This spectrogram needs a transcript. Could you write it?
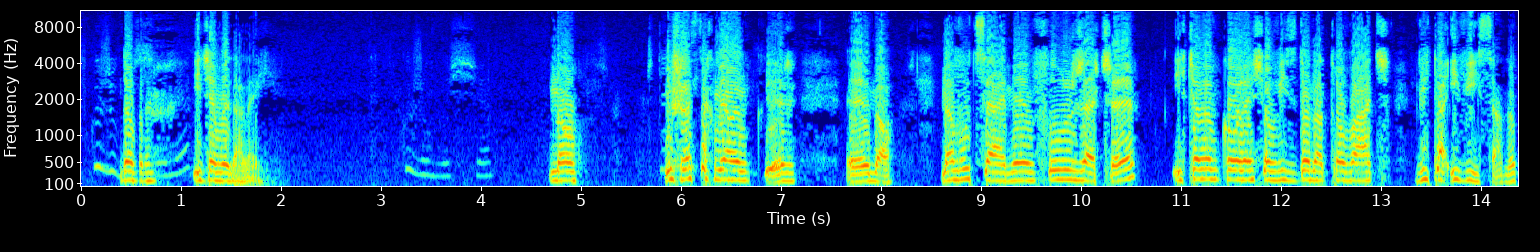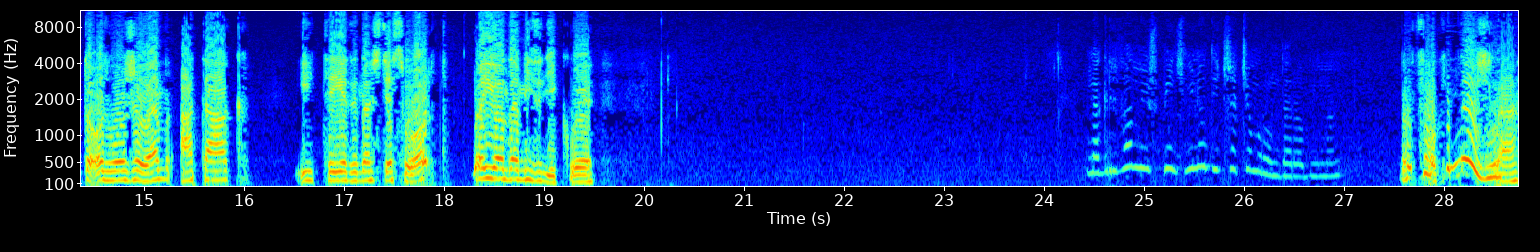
Wkurzyłbyś Dobra, się, idziemy dalej. Wkurzyłbyś się. No, już raz tak miałem, e, e, no, na WC miałem full rzeczy i chciałem kolesiowi zdonatować Vita i Visa. No to odłożyłem atak i ty 11 sword, no i one mi znikły. Nagrywamy już 5 minut i trzecią rundę robimy. No całkiem nieźle.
